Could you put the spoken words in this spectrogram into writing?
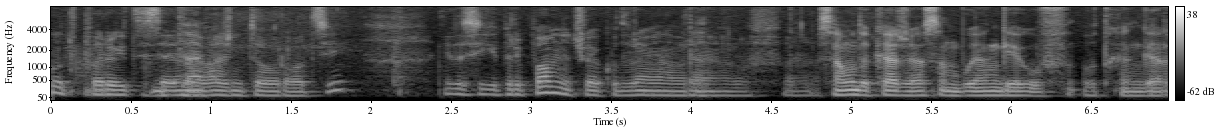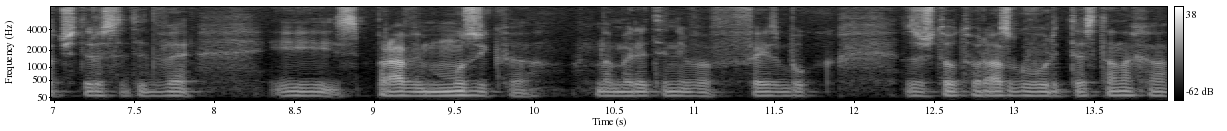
от първите 7, да. най-важните уроци. И да си ги припомня човек от време на време. Да. В, Само да кажа, аз съм Боян Гегов от Хангар 42 и правим музика. Намерете ни във Фейсбук защото разговорите станаха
